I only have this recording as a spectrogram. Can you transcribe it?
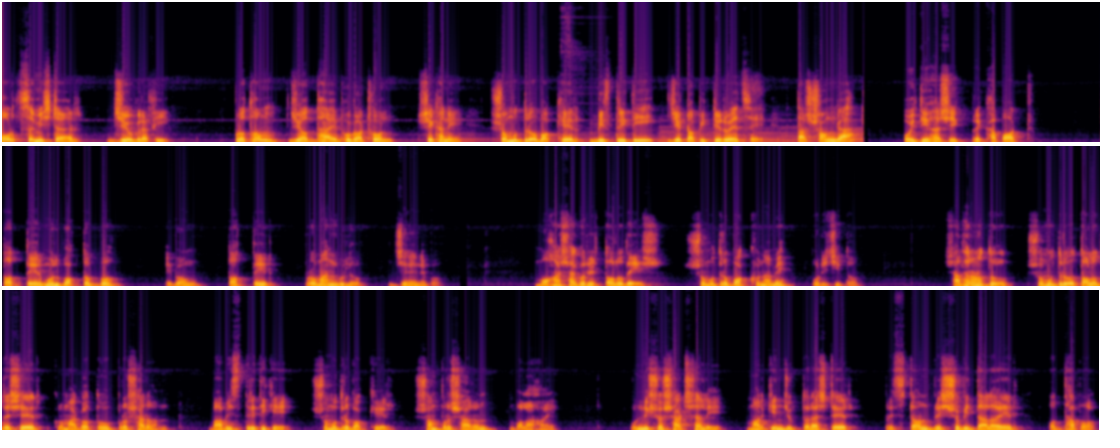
Fourth semester geography, প্রথম যে অধ্যায় ভূগঠন, সেখানে সমুদ্র বক্ষের বিস্তৃতি যে টপিকটি রয়েছে, তার সংজ্ঞা ঐতিহাসিক প্রেক্ষাপট, তত্ত্বের মূল বক্তব্য এবং তত্ত্বের প্রমাণগুলো জেনে নেব। মহাসাগরের তলদেশ সমুদ্র বক্ষ নামে পরিচিত। সাধারণত সমুদ্র তলদেশের ক্রমাগত প্রসারণ বা বিস্তৃতিকে সমুদ্রবক্ষের সম্প্রসারণ বলা হয়। উনিশশো ষাট সালে মার্কিন যুক্তরাষ্ট্রের প্রিস্টন বিশ্ববিদ্যালয়ের অধ্যাপক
